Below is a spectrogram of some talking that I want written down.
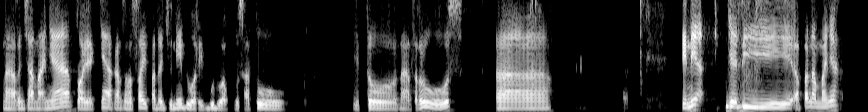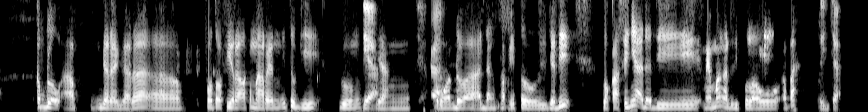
Nah, rencananya proyeknya akan selesai pada Juni 2021. Itu. Nah, terus eh ini jadi apa namanya? ke blow up gara-gara eh, foto viral kemarin itu Gi Gung Iya. yang komodo adang truk itu. Jadi lokasinya ada di memang ada di pulau apa? rinca.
